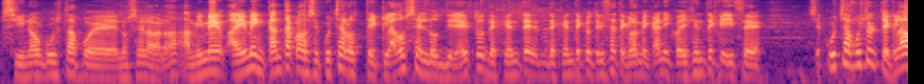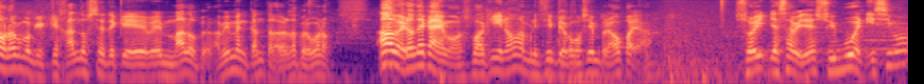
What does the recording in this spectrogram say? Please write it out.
si no gusta, pues no sé, la verdad A mí me, a mí me encanta cuando se escuchan los teclados en los directos de gente, de gente que utiliza teclado mecánico Hay gente que dice, se escucha mucho el teclado, ¿no? Como que quejándose de que es malo, pero a mí me encanta, la verdad, pero bueno A ver, ¿dónde caemos? Pues aquí, ¿no? Al principio, como siempre, vamos para allá Soy, ya sabéis, ¿eh? soy buenísimo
